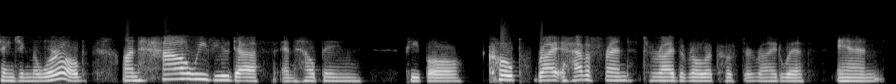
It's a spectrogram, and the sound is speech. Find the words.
changing the world on how we view death and helping people cope, ride, have a friend to ride the roller coaster ride with, and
